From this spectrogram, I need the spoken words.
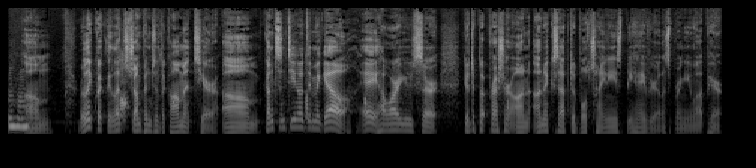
Mm-hmm. Um, really quickly, let's jump into the comments here. Um, Constantino de Miguel, hey, how are you, sir? Good to put pressure on unacceptable Chinese behavior. Let's bring you up here.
